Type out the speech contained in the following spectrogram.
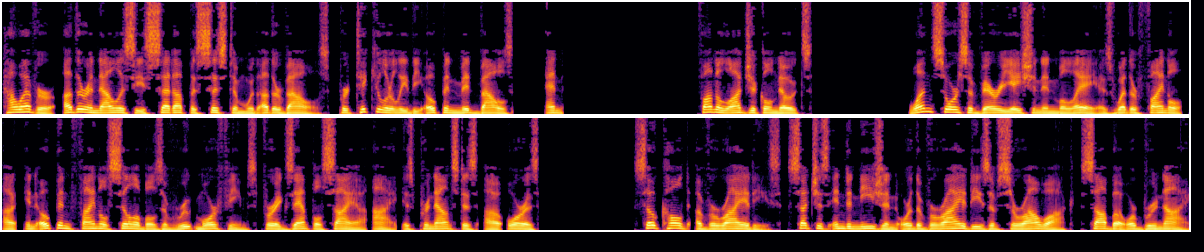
However, other analyses set up a system with other vowels, particularly the open mid vowels and phonological notes One source of variation in Malay is whether final a in open final syllables of root morphemes for example saya i is pronounced as a or as so-called varieties, such as Indonesian or the varieties of Sarawak, Sabah or Brunei,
